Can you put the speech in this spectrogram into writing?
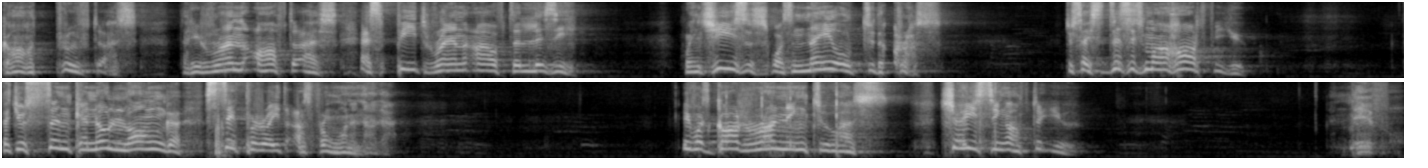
God proved to us that He ran after us as Pete ran after Lizzie when Jesus was nailed to the cross to say, This is my heart for you. That your sin can no longer separate us from one another. It was God running to us, chasing after you. And therefore,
